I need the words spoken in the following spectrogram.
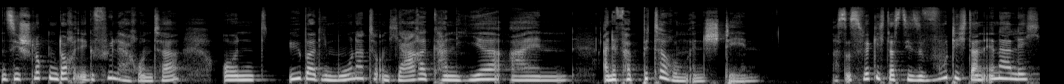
sie schlucken doch ihr Gefühl herunter und über die Monate und Jahre kann hier ein, eine Verbitterung entstehen. Das ist wirklich, dass diese Wut dich dann innerlich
